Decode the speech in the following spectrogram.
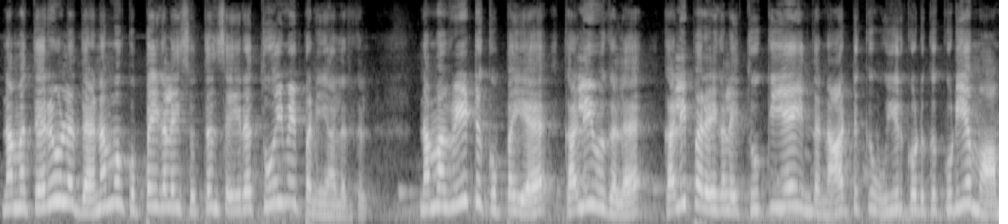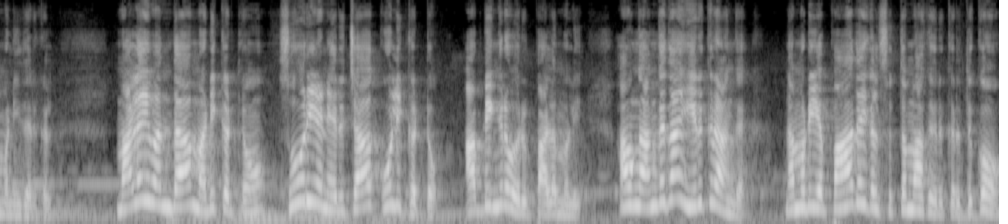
நம்ம தெருவில் தினமும் குப்பைகளை சுத்தம் செய்கிற தூய்மை பணியாளர்கள். நம்ம வீட்டு குப்பையை கழிவுகளை கழிப்பறைகளை தூக்கியே இந்த நாட்டுக்கு உயிர் கொடுக்கக்கூடிய மாமனிதர்கள். மழை வந்தால் மடிக்கட்டும் சூரியன் எரிச்சா கூலிக்கட்டும் அப்படிங்கிற ஒரு பழமொழி. அவங்க அங்கே தான் இருக்கிறாங்க. நம்முடைய பாதைகள் சுத்தமாக இருக்கிறதுக்கும்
